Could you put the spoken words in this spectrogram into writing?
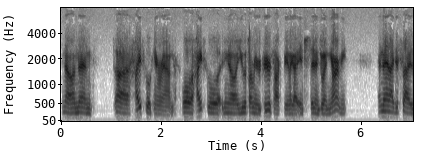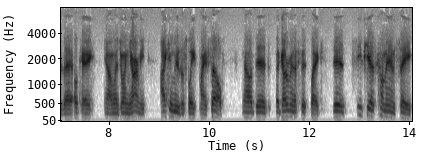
you know, and then uh, high school came around. Well, high school, you know, a U.S. Army recruiter talked to me, and I got interested in joining the Army. And then I decided that, okay, you know, I'm going to join the Army. I can lose this weight myself. Now, did the government, like, did CPS come in and say,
